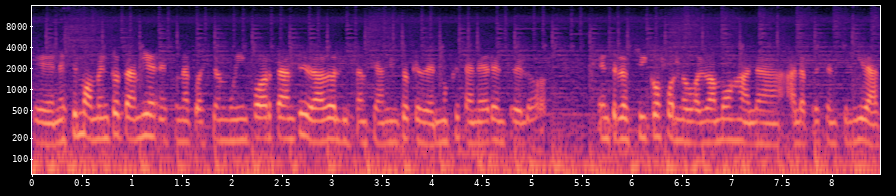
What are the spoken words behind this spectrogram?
en este momento también es una cuestión muy importante dado el distanciamiento que debemos que tener entre los entre los chicos cuando volvamos a la, a la presencialidad.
